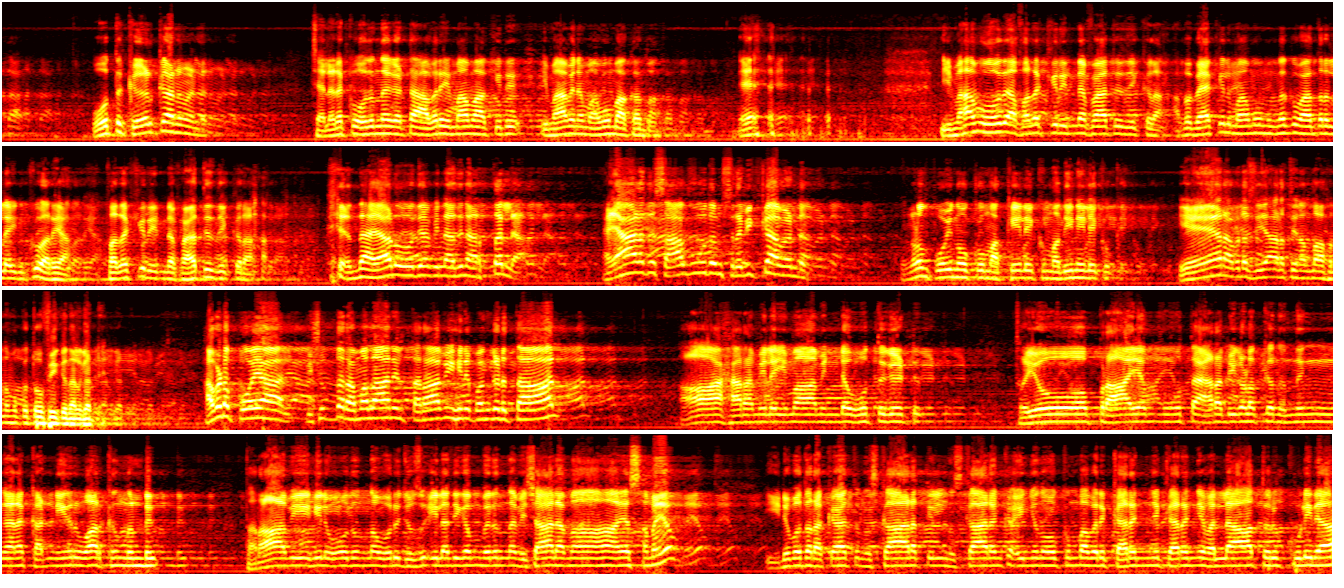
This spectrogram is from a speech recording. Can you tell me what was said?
ഓത്ത് കേൾക്കാണ് വേണ്ടത്. ചിലരൊക്കെ ഓതുന്ന കേട്ട അവരെ ഇമാമാക്കിട്ട് ഇമാമിനെ മൗമുമാക്കാൻ തോന്നും. ഏ? ഇമാം ഓത് ഇന്ന ഫാത്തി ദിക്ര അപ്പൊ ബാക്കിൽ മാമു നിങ്ങൾക്ക് മാത്രല്ല എനിക്കും അറിയാം. ഫതക്കിറിന്റെ ഫാത്തി ദിക്ര എന്ന് അയാൾ ഓതിയാ പിന്നെ അതിന് അർത്ഥല്ല അയാളത് സാഗൂതം ശ്രവിക്കാ വേണ്ടത്. നിങ്ങളും പോയി നോക്കൂ മക്കയിലേക്കും മദീനയിലേക്കൊക്കെ. ഏറെ അവിടെ സിയാറത്തിന് അള്ളാഹു നമുക്ക് തോഫിക്ക് നൽകട്ടെ. അവിടെ പോയാൽ വിശുദ്ധ റമദാനിൽ തറാവീഹിന് പങ്കെടുത്താൽ ആ ഹറമിലെ ഇമാമിന്റെ ഊത്ത് കേട്ട് എത്രയോ പ്രായം മൂത്ത അറബികളൊക്കെ നിന്നിങ്ങനെ കണ്ണീർ വാർക്കുന്നുണ്ട്. തറാവീഹിൽ ഓതുന്ന ഒരു ജുസുയിലധികം വരുന്ന വിശാലമായ സമയം ഇരുപത് റക്കാത്ത് നിസ്കാരത്തിൽ നിസ്കാരം കഴിഞ്ഞു നോക്കുമ്പോ അവർ കരഞ്ഞ് കരഞ്ഞ് വല്ലാത്തൊരു കുളിരാ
